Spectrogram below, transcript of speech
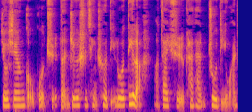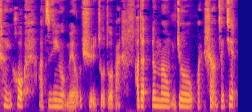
就先苟过去，等这个事情彻底落地了啊，再去看看筑底完成以后啊，资金有没有去做做吧。好的，那么我们就晚上再见。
